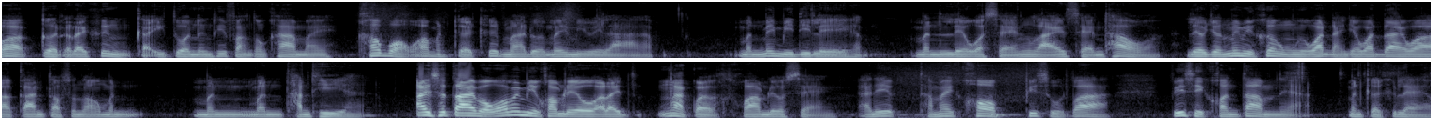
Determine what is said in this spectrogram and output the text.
ว่าเกิดอะไรขึ้นกับอีกตัวหนึ่งที่ฝั่งตรงข้ามไหมเขาบอกว่ามันเกิดขึ้นมาโดยไม่มีเวลาครับ มันไม่มีดีเลย์ครับ มันเร็วกว่าแสงหลายแสนเท่า เร็วจนไม่มีเครื่องมือวัดไหนจะวัดได้ว่าการตอบสนองมันมันมันทันทีฮะไอสไตน์บอกว่าไม่มีความเร็วอะไรมากกว่าความเร็วแสง อันนี้ทำให้ข้อพิสูจน์ว่าฟิสิกส์ควอนตัมเนี่ยมันเกิดขึ้นแล้ว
